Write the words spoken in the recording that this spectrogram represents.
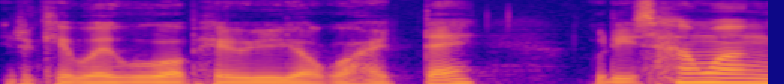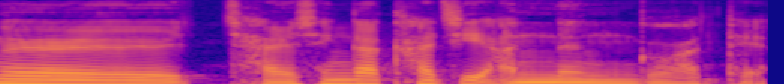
이렇게 외국어 배우려고 할 때 우리 상황을 잘 생각하지 않는 것 같아요.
